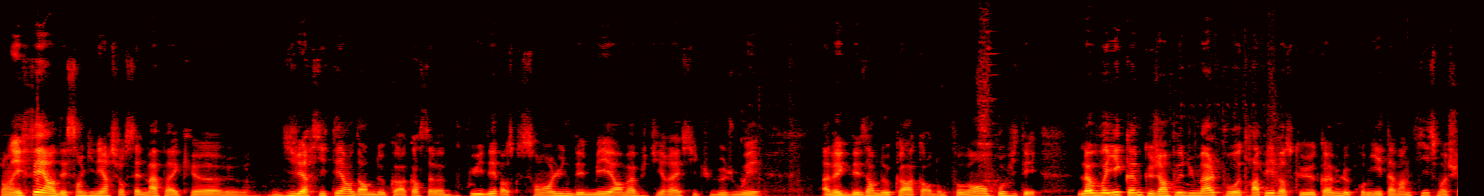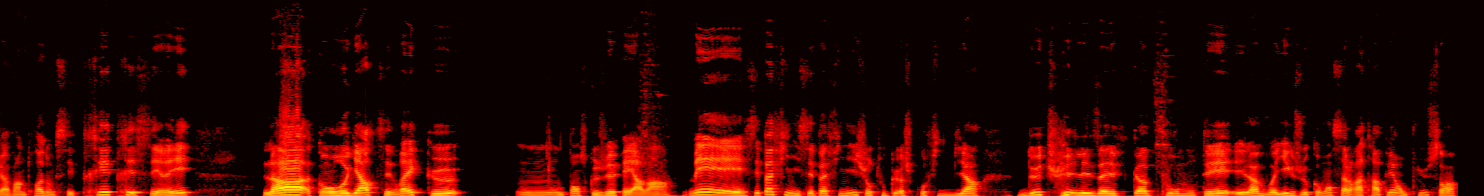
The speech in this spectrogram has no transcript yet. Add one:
j'en ai fait hein, des sanguinaires sur cette map avec une diversité d'armes de corps à corps. Ça va beaucoup aider parce que c'est vraiment l'une des meilleures maps, je dirais, si tu veux jouer avec des armes de corps à corps. Donc faut vraiment en profiter. Là, vous voyez quand même que j'ai un peu du mal pour rattraper parce que quand même le premier est à 26, moi je suis à 23, donc c'est très très serré. Là, quand on regarde, c'est vrai que on pense que je vais perdre. Hein. Mais c'est pas fini, c'est pas fini. Surtout que là, je profite bien de tuer les AFK pour monter. Et là, vous voyez que je commence à le rattraper en plus. Hein.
